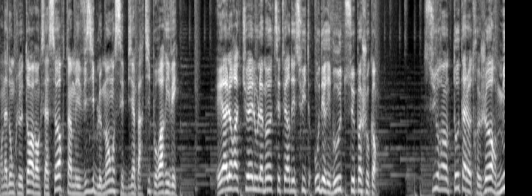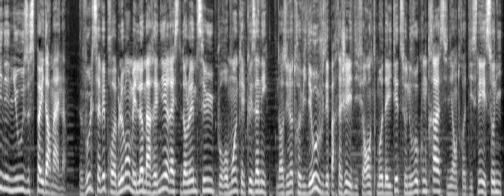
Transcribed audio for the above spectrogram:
On a donc le temps avant que ça sorte, hein, mais visiblement c'est bien parti pour arriver. Et à l'heure actuelle où la mode c'est de faire des suites ou des reboots, c'est pas choquant. Sur un total autre genre, mini news Spider-Man. Vous le savez probablement, mais l'homme araignée reste dans le MCU pour au moins quelques années. Dans une autre vidéo, je vous ai partagé les différentes modalités de ce nouveau contrat signé entre Disney et Sony.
